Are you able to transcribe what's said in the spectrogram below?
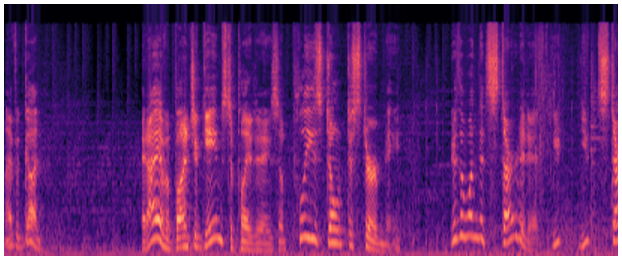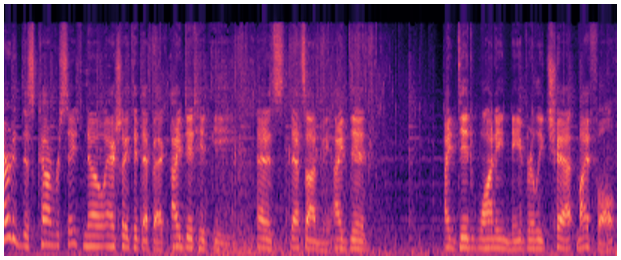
I have a gun. And I have a bunch of games to play today, so please don't disturb me. You're the one that started it. You you started this conversation. No, actually I take that back. I did hit E. That is that's on me. I did I did want a neighborly chat, my fault.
